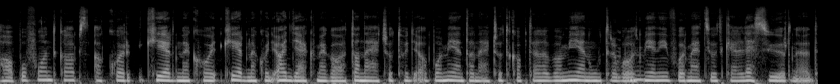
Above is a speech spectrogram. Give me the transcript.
ha pofont kapsz, akkor kérd meg, hogy, kérd meg, hogy adják meg a tanácsot, hogy abból milyen tanácsot kaptál, abból milyen útra volt, mm. milyen információt kell leszűrnöd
